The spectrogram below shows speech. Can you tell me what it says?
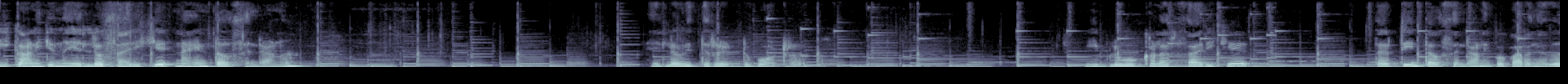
ഈ കാണിക്കുന്ന യെല്ലോ സാരിക്ക് നയൻ തൗസൻഡ് ആണ്. Yellow with red border. ഈ ബ്ലൂ കളർ സാരിക്ക് തേർട്ടീൻ തൗസൻഡ് ആണ് ഇപ്പോൾ പറഞ്ഞത്.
